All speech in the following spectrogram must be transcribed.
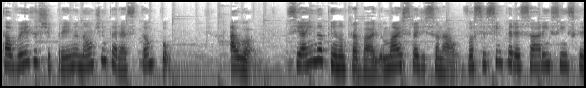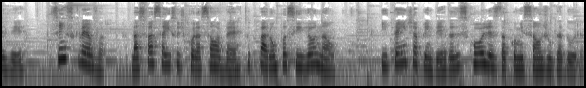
talvez este prêmio não te interesse tão pouco. Agora, se ainda tendo um trabalho mais tradicional você se interessar em se inscrever, se inscreva, mas faça isso de coração aberto para um possível não. E tente aprender das escolhas da comissão julgadora.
